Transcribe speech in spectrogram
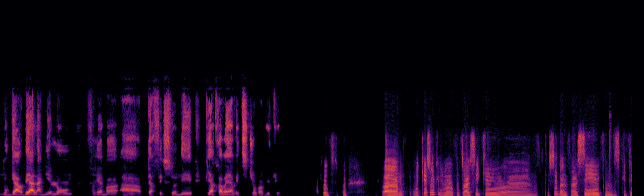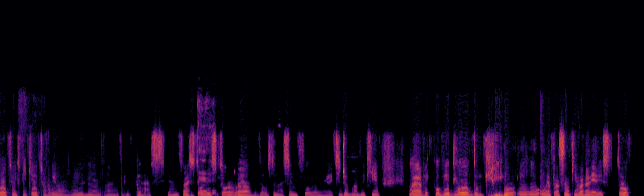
nous garder à l'année longue, vraiment à perfectionner, puis à travailler avec Studio Barbecue. Euh, la question que je voudrais pour toi, c'est que euh, c'est dans le passé qu'on discutait, tu expliquais, tu voulais ouvrir une, une place, une place de, restaur, euh, de restauration pour euh, Job Barbecue. Là, avec COVID, là, donc, ou, ou, la personne qui va dans les restos,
